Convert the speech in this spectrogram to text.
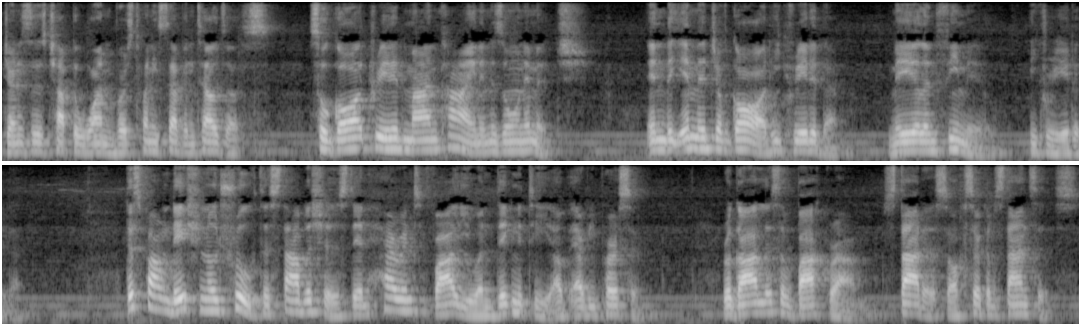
Genesis chapter 1 verse 27 tells us, "So God created mankind in his own image. In the image of God he created them, male and female, he created them." This foundational truth establishes the inherent value and dignity of every person, regardless of background, status, or circumstances.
